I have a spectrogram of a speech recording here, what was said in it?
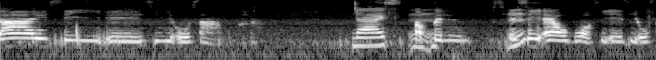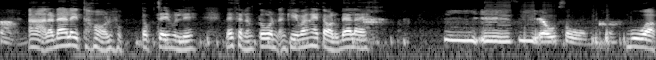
ได้ C A C O สามค่ะได้อืตอบมเป็น อืม S C L บวก C A C O สามอ่า แล้วได้อะไรต่อลูกตกใจหมดเลย ได้สันตั้งต้น อังเคว่าไงต่อลูกได้อะไร C A C L สองค่ะ บวก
